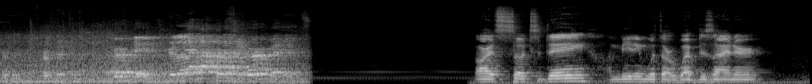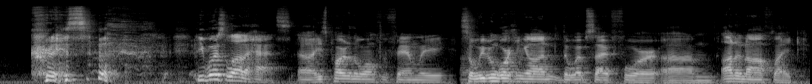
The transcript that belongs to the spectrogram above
Perfect, perfect, perfect. Perfect. All right, so today I'm meeting with our web designer, Chris. he wears a lot of hats. Uh, he's part of the Wong Fu family. So we've been working on the website for um, on and off like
